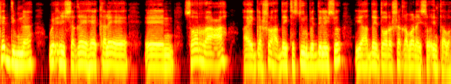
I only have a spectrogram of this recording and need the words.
Kadibna wixii shaqeehee kale ee soo raaca ay gasho hadday dastuur bedelayso iyo hadday doorasho qabanayso intaba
